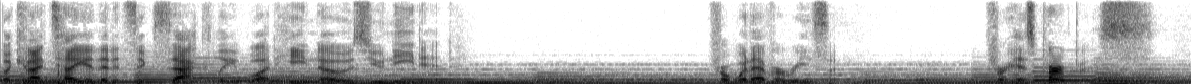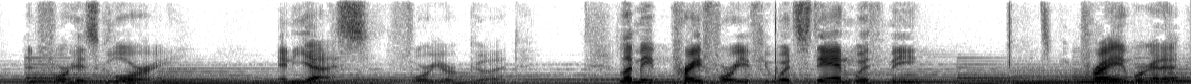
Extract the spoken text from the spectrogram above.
but can I tell you that it's exactly what He knows you needed for whatever reason, for His purpose and for His glory, and yes, for your good. Let me pray for you, if you would. Stand with me, pray, and we're going to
